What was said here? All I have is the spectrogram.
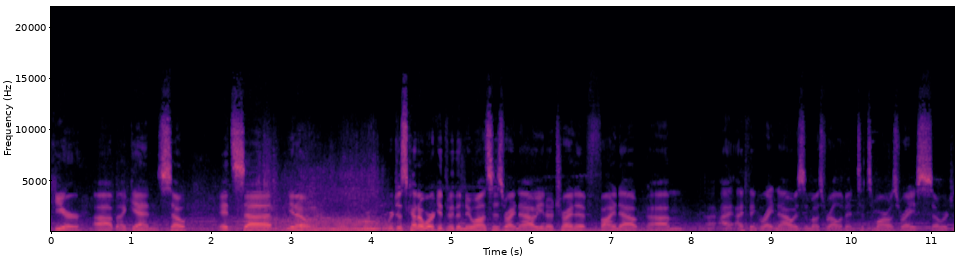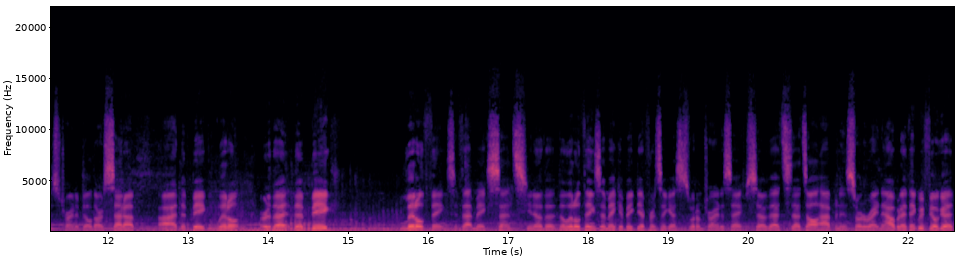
here um, again. So it's uh, you know we're, just kind of working through the nuances right now. You know, trying to find out. Um, I, I, think right now is the most relevant to tomorrow's race. So we're just trying to build our setup, uh, the big little or the the big little things, if that makes sense. You know, the, the little things that make a big difference, I guess is what I'm trying to say. So that's that's all happening sort of right now, but I think we feel good.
